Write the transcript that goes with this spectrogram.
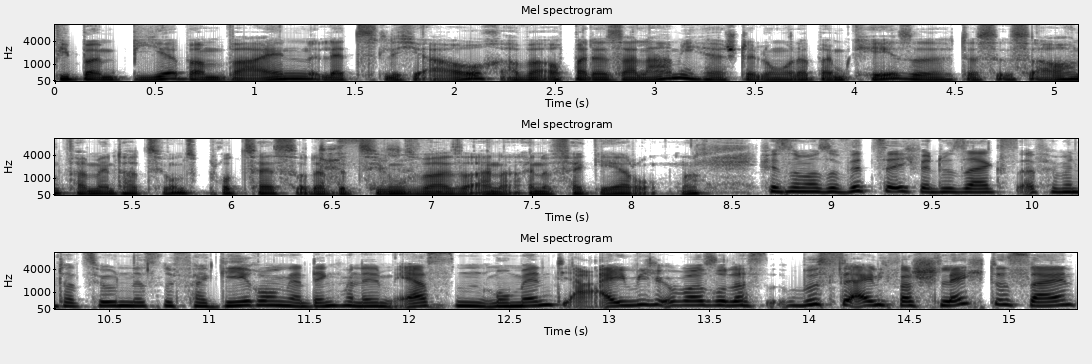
Wie beim Bier, beim Wein letztlich auch, aber auch bei der Salamiherstellung oder beim Käse, das ist auch ein Fermentationsprozess oder beziehungsweise eine, eine Vergärung. Ne? Ich finde es immer so witzig, wenn du sagst, Fermentation ist eine Vergärung, dann denkt man im ersten Moment ja eigentlich immer so, das müsste eigentlich was Schlechtes sein.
